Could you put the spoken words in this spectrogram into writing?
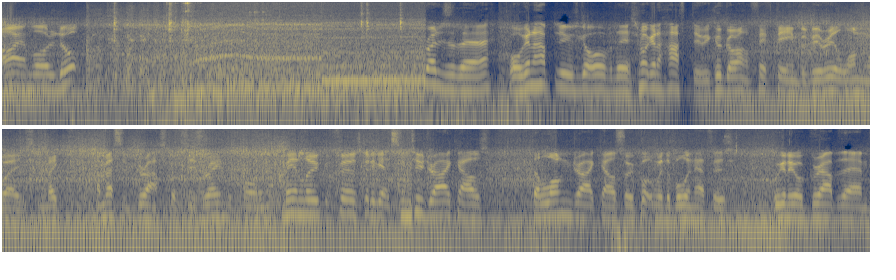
I am loaded up. Spreaders are there. What we're gonna have to do is go over this. We're not gonna have to. We could go around 15, but it'd be a real long ways. Make a mess of grass because it's rained this morning. Me and Luke are first gonna get some two dry cows, the long dry cows, so we put them with the bulling heifers. We're gonna go grab them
